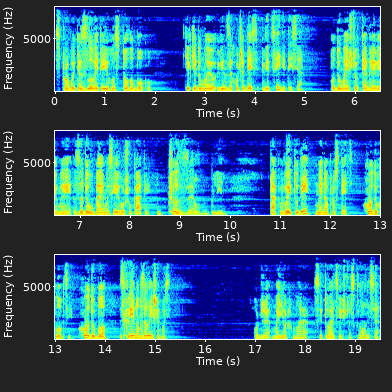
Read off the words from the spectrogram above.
Спробуйте зловити його з того боку. Тільки думаю, він захоче десь відсидітися. Подумає, що в темряві ми задовбаємося його шукати. Козел, блін. Так, ви туди, ми навпростець. Ходу, хлопці, ходу, бо з хріном залишимось. Отже, майор Хмара, ситуація, що склалася,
